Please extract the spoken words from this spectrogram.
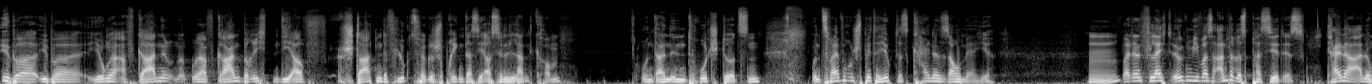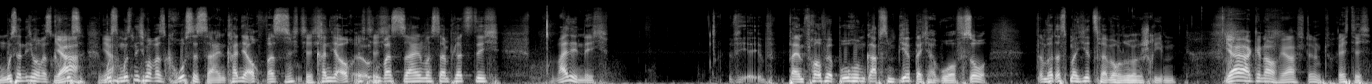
über, über junge Afghanen und Afghanen berichten, die auf startende Flugzeuge springen, dass sie aus dem Land kommen und dann in den Tod stürzen. Und zwei Wochen später juckt es keine Sau mehr hier. Mhm. Weil dann vielleicht irgendwie was anderes passiert ist. Keine Ahnung, muss ja nicht mal was Ja, Großes, ja. Muss, muss nicht mal was Großes sein. Kann ja auch was, Richtig, kann ja auch richtig. irgendwas sein, was dann plötzlich, weiß ich nicht. Wie, beim VfB Bochum gab es einen Bierbecherwurf. So, dann wird das mal hier zwei Wochen drüber geschrieben. Ja, ja, genau, ja, stimmt, richtig.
